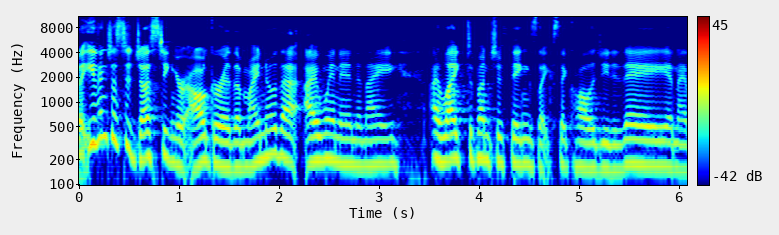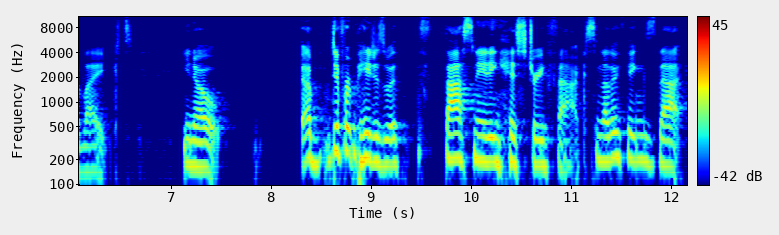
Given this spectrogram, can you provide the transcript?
But even just adjusting your algorithm, I know that I went in and I I liked a bunch of things like Psychology Today, and I liked, you know, uh, different pages with fascinating history facts and other things that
